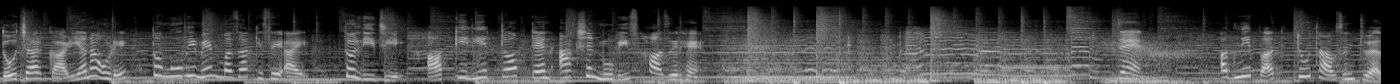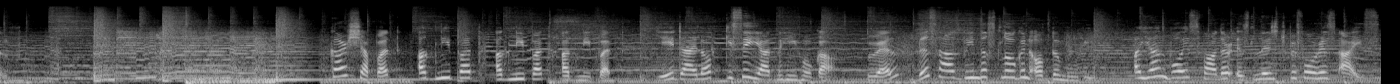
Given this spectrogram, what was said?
दो चार गाड़ियाँ ना उड़े तो मूवी में मज़ा किसे आए? तो लीजिए, आपके लिए टॉप टेन एक्शन मूवीज़ हाजिर हैं। टेन अग्निपथ 2012 कर शपथ, अग्निपथ अग्निपथ अग्निपथ। ये डायलॉग किसे याद नहीं होगा? Well this has been the slogan of the movie a young boy's father is lynched before his eyes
